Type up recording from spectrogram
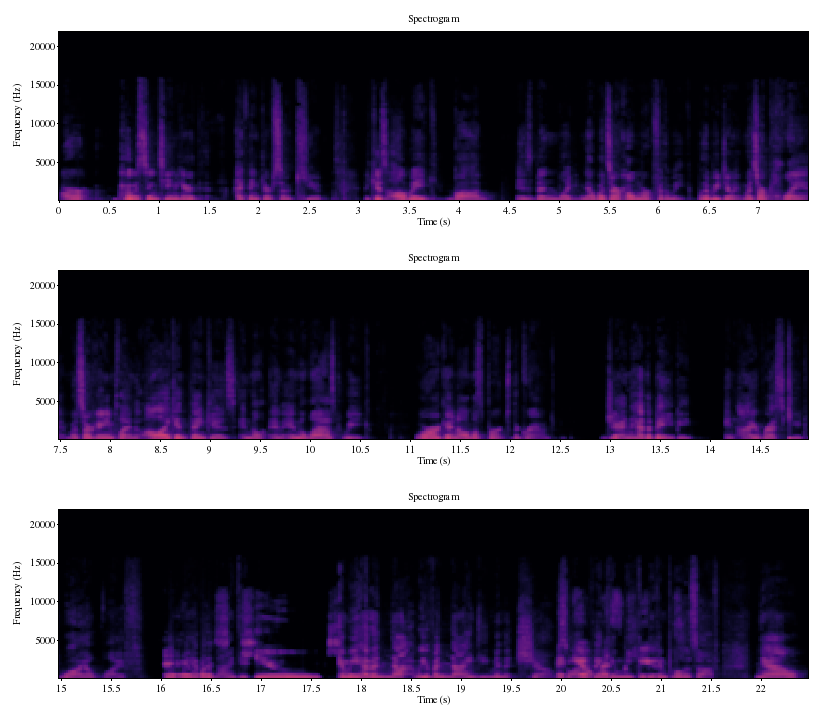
our hosting team here, I think they're so cute because all week Bob has been like, now what's our homework for the week? What are we doing? What's our plan? What's our game plan? And all I can think is in the in, in the last week, Oregon almost burnt to the ground. Jen had a baby, and I rescued wildlife. And And we it have a was 90 cute. and we have a we have a 90 minute show. So Video I'm thinking we, we can pull this off. Now,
